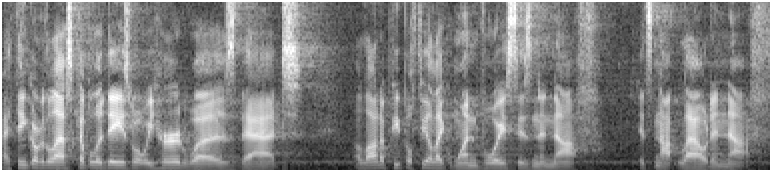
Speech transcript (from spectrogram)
I think over the last couple of days, what we heard was that a lot of people feel like one voice isn't enough, it's not loud enough.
